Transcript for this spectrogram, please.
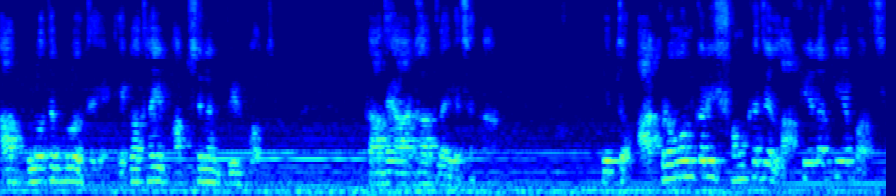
হাত বুলোতে বুলোতে একথাই ভাবছিলেন বীরপথ কাঁধে আঘাত লেগেছে তার। কিন্তু আক্রমণকারীর সংখ্যা যে লাফিয়ে লাফিয়ে বাড়ছে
